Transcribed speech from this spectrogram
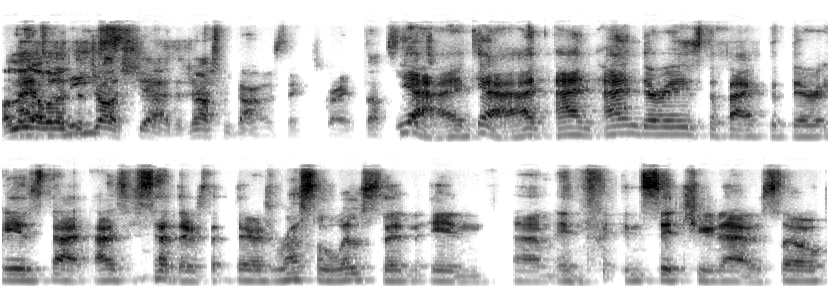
oh, yeah, well, the josh yeah the josh mcdaniels thing is great. That's yeah that's yeah and, and and there is the fact that there is that as you said there's there's russell wilson in um in in situ now. So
